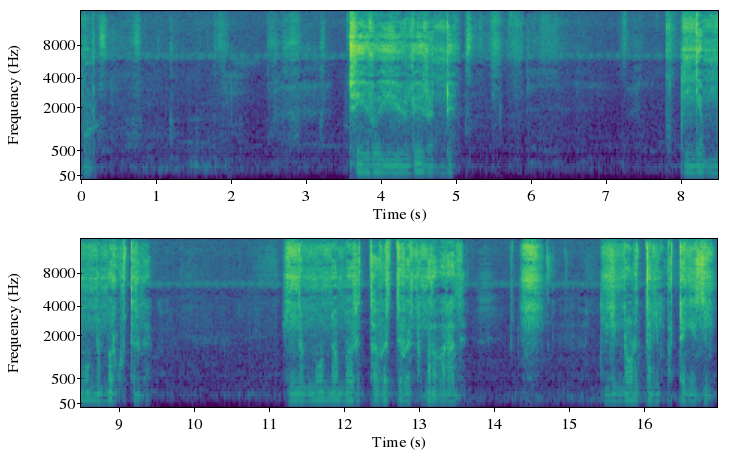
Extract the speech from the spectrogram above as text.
போடு. ஜீரோ ஏழு ரெண்டு. இங்கே மூணு நம்பர் கொடுத்துருங்க. இந்த மூணு நம்பர் தவிர்த்து வேறு நம்பர் வராது. என்னோட தனிப்பட்ட கெஸிங்.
